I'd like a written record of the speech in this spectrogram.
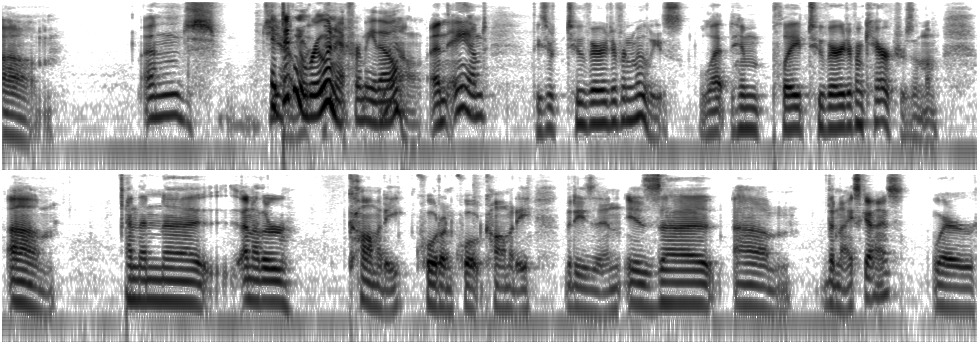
Um, and It didn't ruin it for me though. no. and and these are two very different movies. Let him play two very different characters in them. Um, and then uh, another comedy, quote unquote comedy that he's in is uh, um, the Nice Guys, where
